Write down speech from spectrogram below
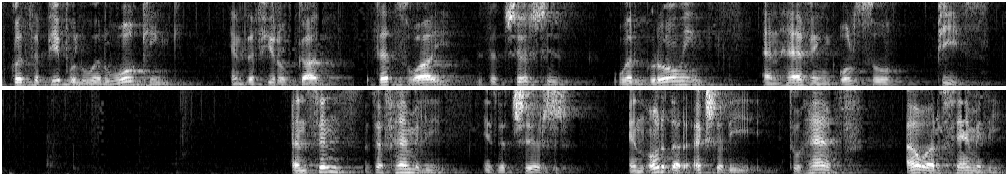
Because the people were walking in the fear of God, that's why the churches were growing and having also peace. And since the family is a church, in order actually to have our family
